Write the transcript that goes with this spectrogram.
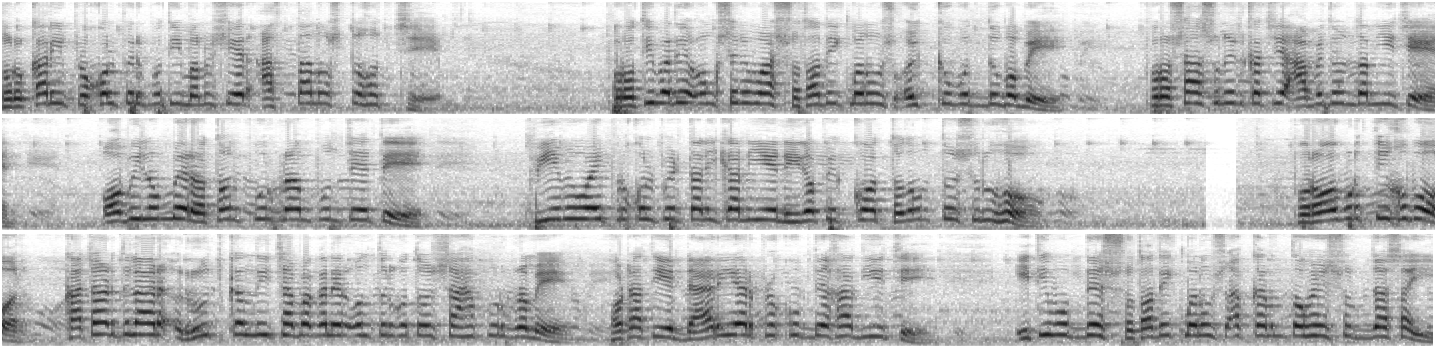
সরকারি প্রকল্পের প্রতি মানুষের আস্থা নষ্ট হচ্ছে। প্রতিবাদে অংশ নেওয়া শতাধিক মানুষ ঐক্যবদ্ধভাবে প্রশাসনের কাছে আবেদন জানিয়েছেন, অবিলম্বে রতনপুর গ্রাম পঞ্চায়েতে পিএমওয়াই প্রকল্পের তালিকা নিয়ে নিরপেক্ষ তদন্ত শুরু হোক। পরবর্তী খবর, কাছাড় জেলার রুজকান্দি চা বাগানের অন্তর্গত শাহপুর গ্রামে হঠাৎই ডায়রিয়ার প্রকোপ দেখা দিয়েছে। ইতিমধ্যে শতাধিক মানুষ আক্রান্ত হয়ে শয্যাশায়ী।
